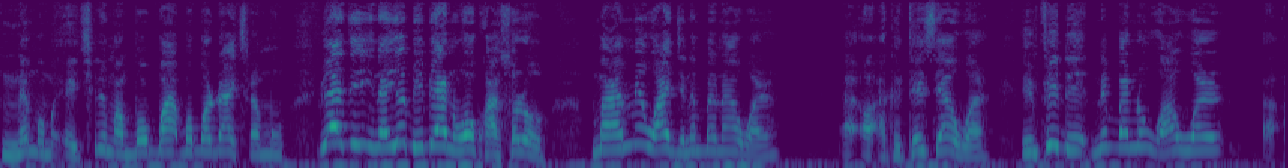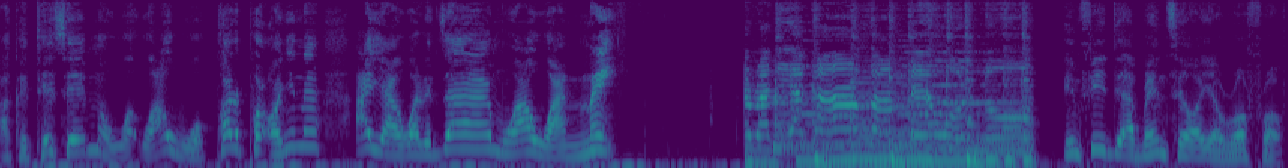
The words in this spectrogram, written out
na mmom ekyiri ma bọba bọbọdọ akyerɛ mu wiadze nyina yɛ biribi a na wɔkɔ asɔre o maame waagye ne ba no aware akateesi aware mfidi ne ba no waaware akateesi ma waawɔ pɔrepɔre ɔnye na ayɛ aware dzaa ma waawɔ anan mfidi aberante ɔyɛ rɔfrɔf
